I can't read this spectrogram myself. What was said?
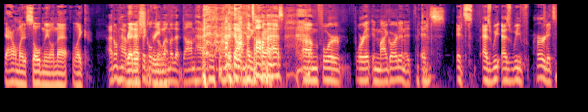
Daryl might have sold me on that. Like, I don't have Reddish the ethical green. dilemma that Dom has. that Dom, that Tom has um, for for it in my garden. It, It's it's as we as we've heard, it's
